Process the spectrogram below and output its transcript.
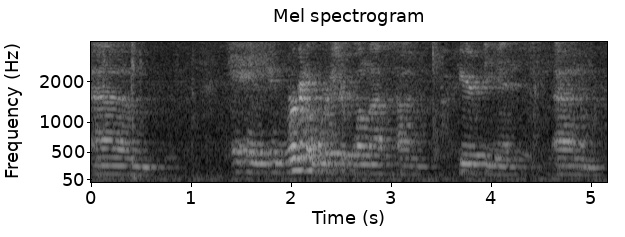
Um, and, and, we're going to worship one last time here at the end. Um,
